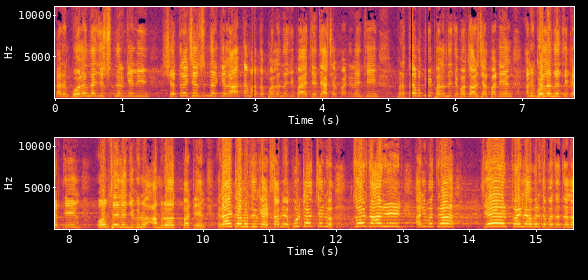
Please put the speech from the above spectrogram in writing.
कारण गोलंदाजी सुंदर केली क्षेत्ररक्षण सुंदर केलं. आता मात्र फलंदाजी पाहायची आहे ते हर्षल पाटील यांची. प्रथम मी फलंदाजी पाहतो हर्षल पाटील आणि गोलंदाजी करतील ओम शैलेंजी गुरु अमृत पाटील. राईट अमर विकेट सामने फुलटॉस चेंडू. जोरदार हिट आणि मात्र जेल पहिल्यापर्यंत वरच्या पद्धतीला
